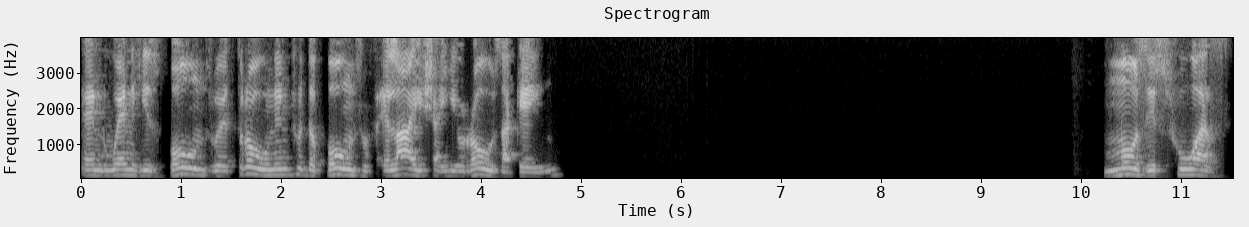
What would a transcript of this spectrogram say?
and when his bones were thrown into the bones of Elisha, he rose again. Moses, who was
